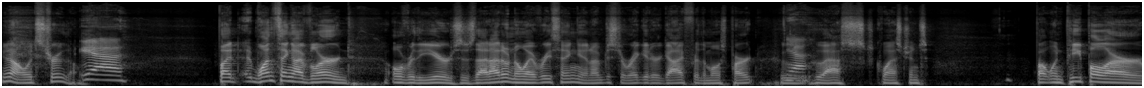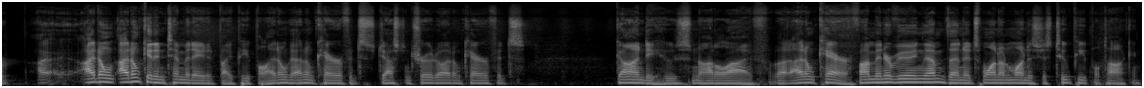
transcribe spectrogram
You know, it's true though. Yeah. But one thing I've learned over the years is that I don't know everything and I'm just a regular guy for the most part who Yeah. who asks questions. But when people are I, don't I don't get intimidated by people. I don't I don't care if it's Justin Trudeau, I don't care if it's Gandhi who's not alive. But I don't care. If I'm interviewing them, then it's one on one, it's just two people talking.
